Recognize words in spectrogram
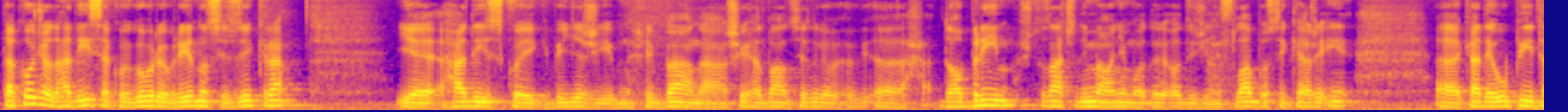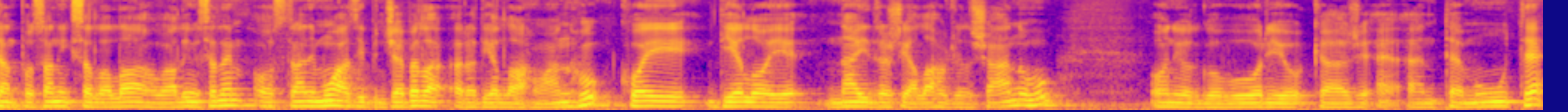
Također od hadisa koji govori o vrijednosti zikra je hadis kojeg bilježi Ibn Hibban, a šeha Alban se uh, eh, dobrim, što znači da ima u njemu određene slabosti. Kaže, uh, kada je upitan poslanik sallallahu alaihi wasallam o strani Muaz ibn Džebela radijallahu anhu, koje dijelo je najdraži Allahu Đelšanuhu, on je odgovorio, kaže, e, antemute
